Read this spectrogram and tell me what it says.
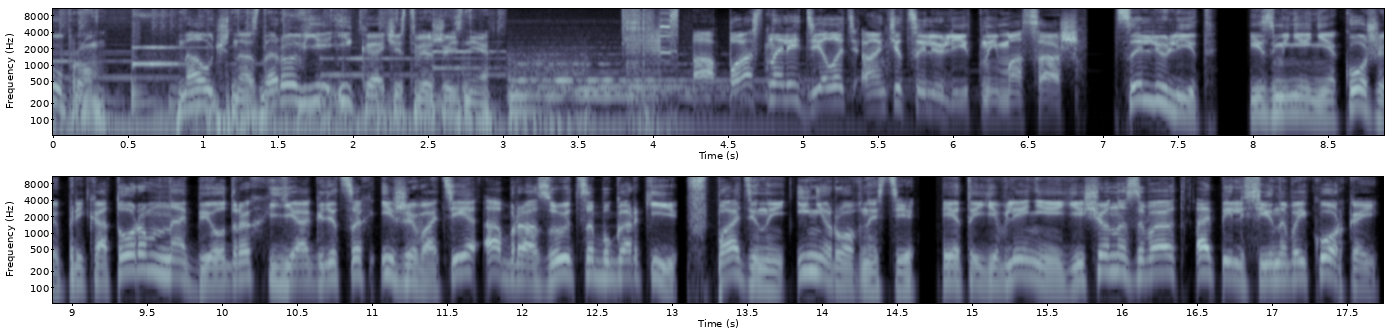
Купрум. Научное здоровье и качестве жизни. Опасно ли делать антицеллюлитный массаж? Целлюлит – изменение кожи, при котором на бедрах, ягодицах и животе образуются бугорки, впадины и неровности. Это явление еще называют апельсиновой коркой.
